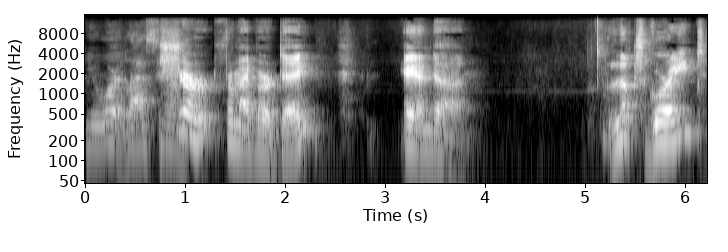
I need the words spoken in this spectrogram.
You wore it last night. shirt for my birthday, and uh, looks great.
